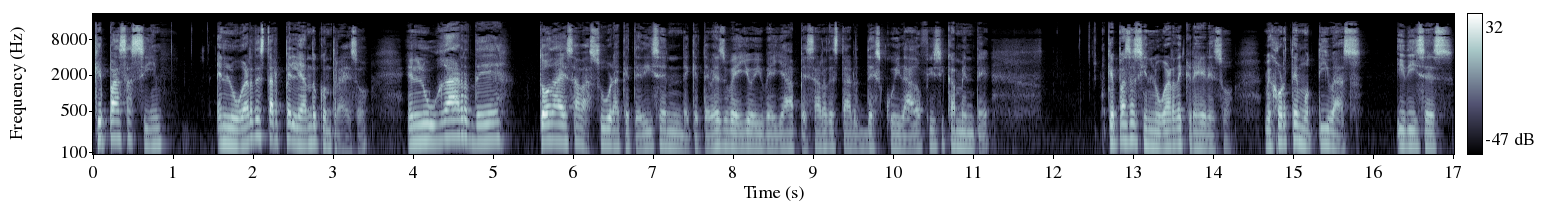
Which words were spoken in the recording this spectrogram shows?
¿Qué pasa si, en lugar de estar peleando contra eso, en lugar de toda esa basura que te dicen de que te ves bello y bella a pesar de estar descuidado físicamente, ¿qué pasa si en lugar de creer eso, mejor te motivas y dices,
